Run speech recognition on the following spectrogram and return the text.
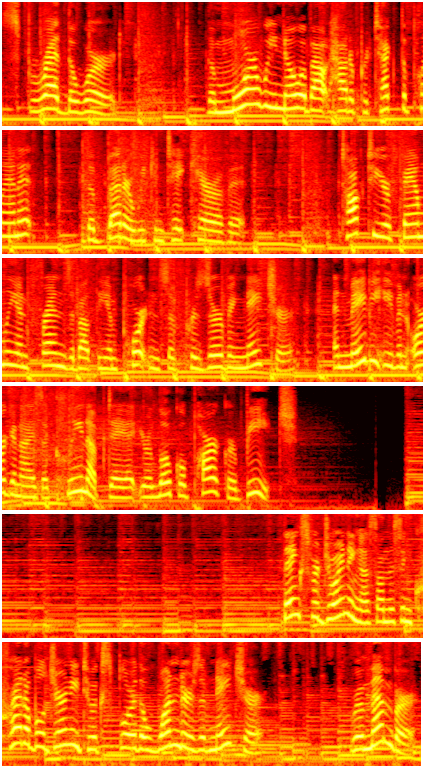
spread the word. The more we know about how to protect the planet, the better we can take care of it. Talk to your family and friends about the importance of preserving nature, and maybe even organize a cleanup day at your local park or beach. Thanks for joining us on this incredible journey to explore the wonders of nature. Remember,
